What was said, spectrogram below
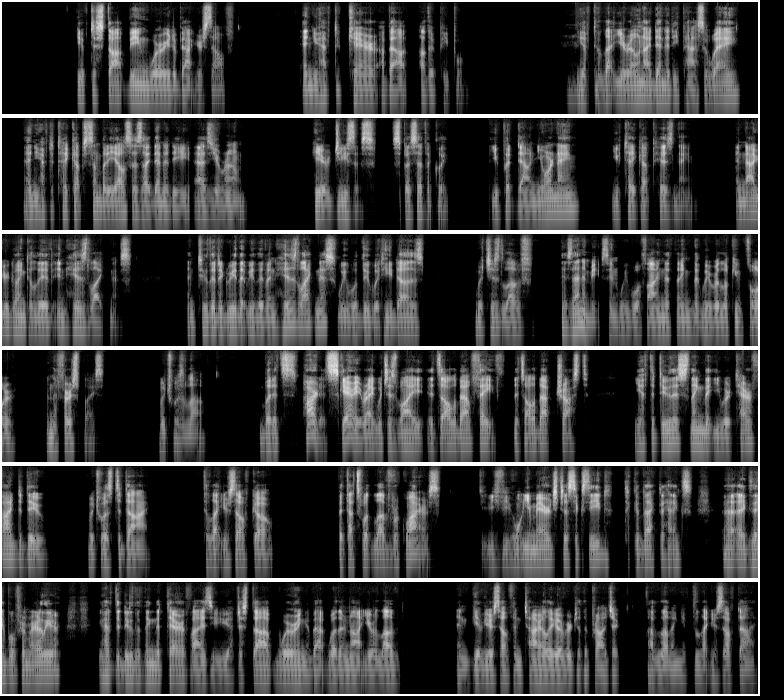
You have to stop being worried about yourself and you have to care about other people. Hmm. You have to let your own identity pass away and you have to take up somebody else's identity as your own. Here, Jesus specifically. You put down your name, you take up his name, and now you're going to live in his likeness. And to the degree that we live in his likeness, we will do what he does, which is love his enemies. And we will find the thing that we were looking for in the first place, which was love. But it's hard. It's scary, right? Which is why it's all about faith. It's all about trust. You have to do this thing that you were terrified to do, which was to die, to let yourself go. But that's what love requires. If you want your marriage to succeed, to come back to Hank's uh, example from earlier, you have to do the thing that terrifies you. You have to stop worrying about whether or not you're loved and give yourself entirely over to the project of loving. You have to let yourself die.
